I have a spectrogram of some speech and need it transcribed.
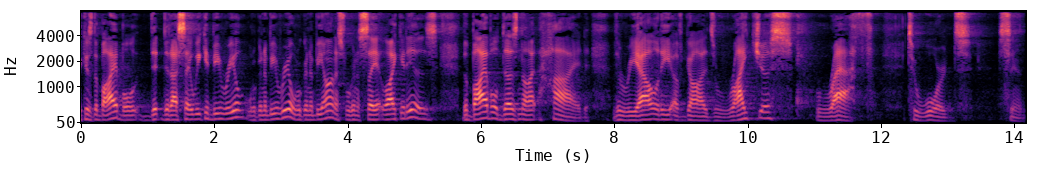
Because the Bible, did, did, I say we could be real? We're going to be real. We're going to be honest. We're going to say it like it is. The Bible does not hide the reality of God's righteous wrath towards sin.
